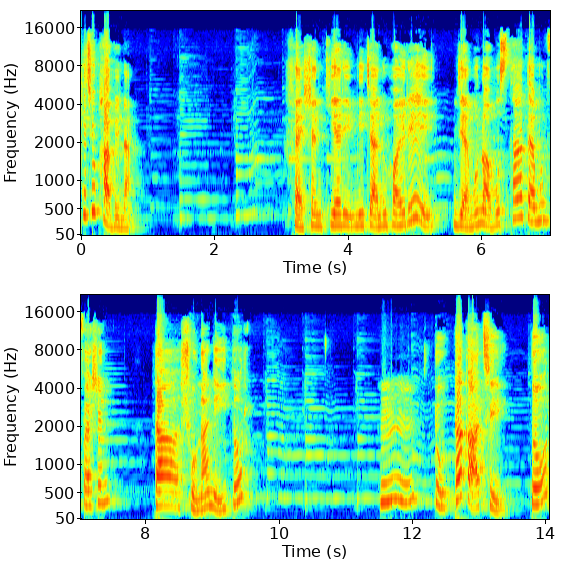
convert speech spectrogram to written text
কিছু ভাবে না। ফ্যাশন কি আর এমনি চালু হয় রে? যেমন অবস্থা, তেমন ফ্যাশন। তা সোনা নেই তোর? হুম, টুকটাক আছে। তোর?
